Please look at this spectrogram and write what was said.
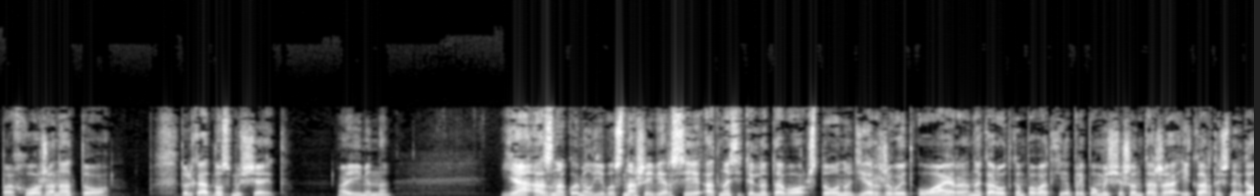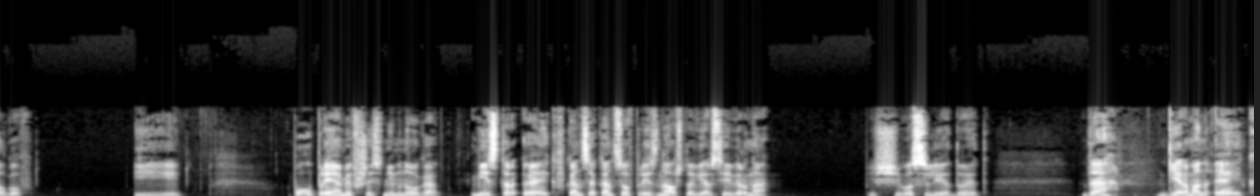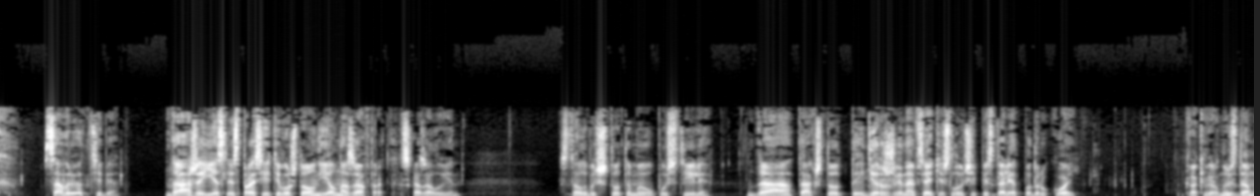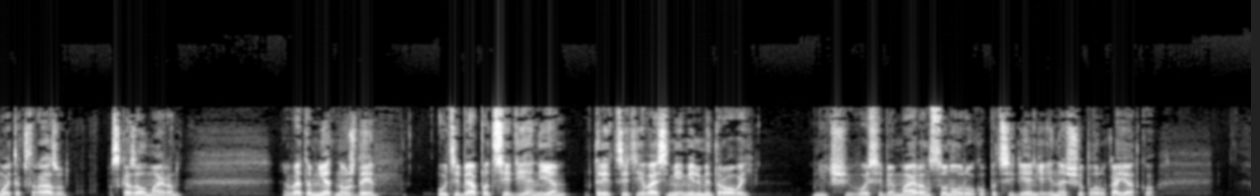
Похоже на то. Только одно смущает. А именно... Я ознакомил его с нашей версией относительно того, что он удерживает Уайра на коротком поводке при помощи шантажа и карточных долгов. И, поупрямившись немного, мистер Эйк в конце концов признал, что версия верна. Из чего следует... Да, Герман Эйк соврет тебе, даже если спросить его, что он ел на завтрак, — сказал Уин. Стало быть, что-то мы упустили. Да, так что ты держи на всякий случай пистолет под рукой. Как вернусь домой, так сразу, — сказал Майрон. В этом нет нужды. У тебя под сиденьем 38-миллиметровый. Ничего себе, Майрон сунул руку под сиденье и нащупал рукоятку.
